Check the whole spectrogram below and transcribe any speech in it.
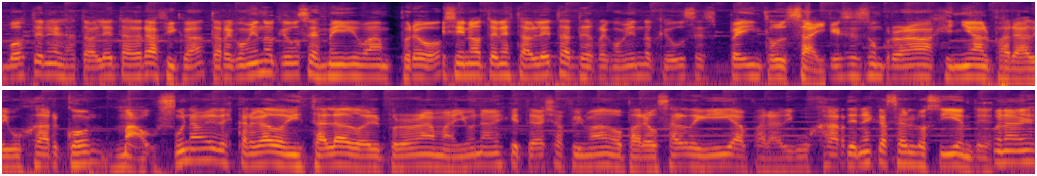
vos tenés la tableta gráfica, te recomiendo que uses Band Pro. Y si no tenés tableta, te recomiendo que uses Paint Tool Site. Ese es un programa genial para dibujar con mouse. Una vez descargado e instalado el programa y una vez que te haya filmado para usar de guía para dibujar, tenés que hacer lo siguiente. Una vez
